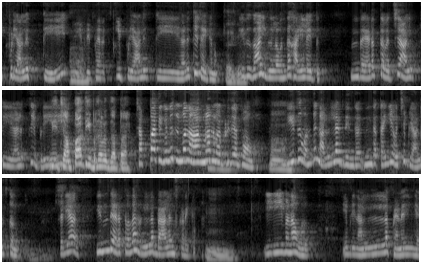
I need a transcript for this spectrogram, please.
இப்படி அழுத்தி இப்படி இப்படி அழுத்தி அழுத்தி தேய்க்கணும். இதுதான் இதுல வந்து ஹைலைட் இந்த இடத்த வச்சு அழுத்தி அழுத்தி இப்படி நீ சப்பாத்தி இப்படி தானே தப்ப சப்பாத்திக்கு வந்து சும்மா நார்மலா நம்ம எப்படி தேய்ப்போம். இது வந்து நல்லா இப்படி இந்த இந்த கையை வச்சு இப்படி அழுத்தணும். சரியா? இந்த இடத்துல தான் நல்ல பேலன்ஸ் கிடைக்கும். ம் ஈவனா வரும். இப்படி நல்லா பிணையுங்க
